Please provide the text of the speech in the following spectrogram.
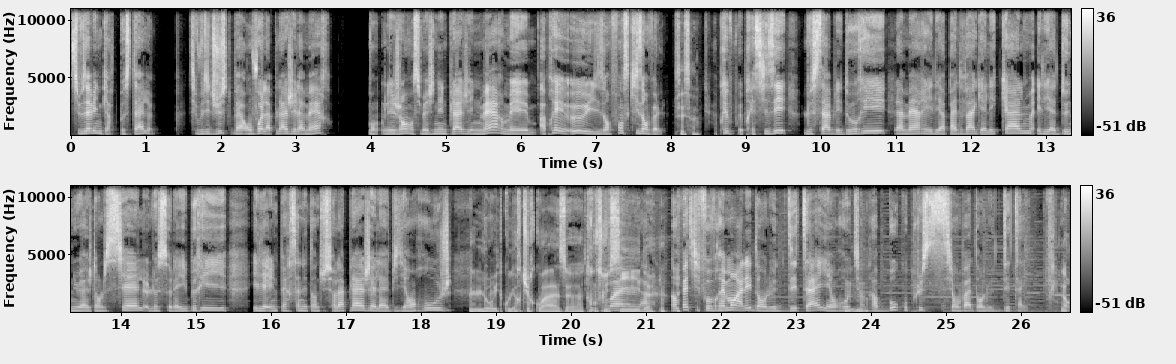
Si vous avez une carte postale, si vous dites juste, bah, on voit la plage et la mer, Bon, les gens vont s'imaginer une plage et une mer, mais après, eux, ils en font ce qu'ils en veulent. C'est ça. Après, vous pouvez préciser, le sable est doré, la mer, il n'y a pas de vagues, elle est calme, il y a deux nuages dans le ciel, le soleil brille, il y a une personne étendue sur la plage, elle est habillée en rouge. L'eau est de couleur turquoise, euh, translucide. en fait, il faut vraiment aller dans le détail et on retiendra beaucoup plus si on va dans le détail. Alors,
